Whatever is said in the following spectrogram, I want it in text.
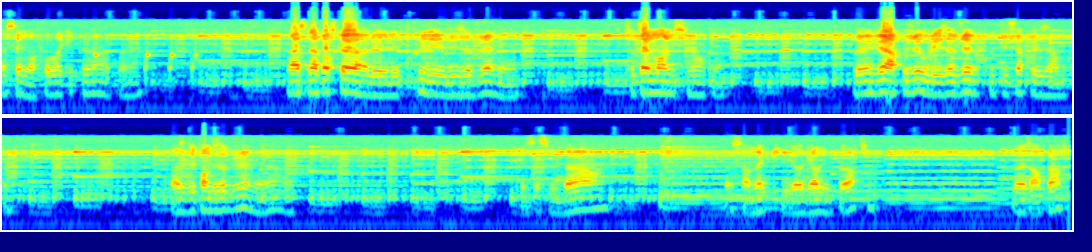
ça? Ça, il m'en faudra quelques-uns après. Ouais, c'est n'importe quoi, les, prix des, des objets, mais totalement hallucinant quoi. J'ai jamais vu un RPG où les objets coûtent plus cher que les armes quoi. Ça dépend des objets, mais là. Ça c'est un mec qui regarde une porte. Ça doit être un peintre.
